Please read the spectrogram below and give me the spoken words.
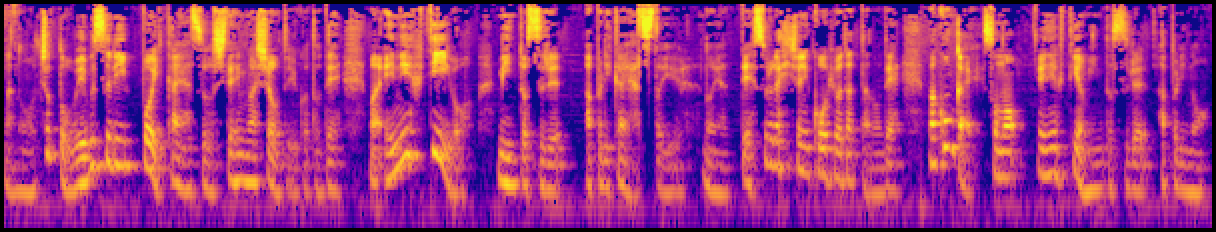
あの、ちょっと Web3 っぽい開発をしてみましょうということで、まあ、NFT をミントするアプリ開発というのをやって、それが非常に好評だったので、まあ、今回、その NFT をミントするアプリの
